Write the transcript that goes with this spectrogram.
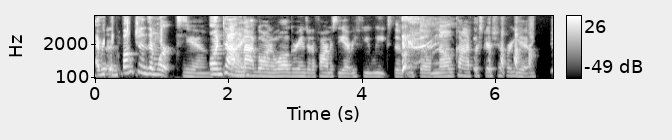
everything functions and works yeah. on time. I'm not going to Walgreens or the pharmacy every few weeks to refill no kind of prescription for you.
